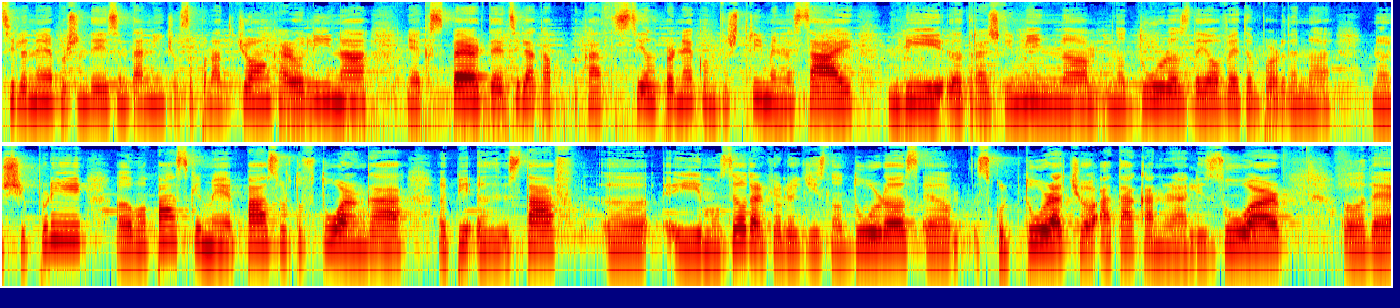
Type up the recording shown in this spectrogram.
cilën ne e përshëndesim tani nëse po na dëgjon Carolina, një eksperte e cila ka ka sjellë për ne këndvështrimin e saj mbi uh, trashëgiminë në në Durrës dhe jo vetëm por edhe në në Shqipëri. Uh, më pas kemi pasur të ftuar nga uh, staf uh, i Muzeut Arkeologjisë në Durrës, uh, skulpturat që ata kanë realizuar uh, dhe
